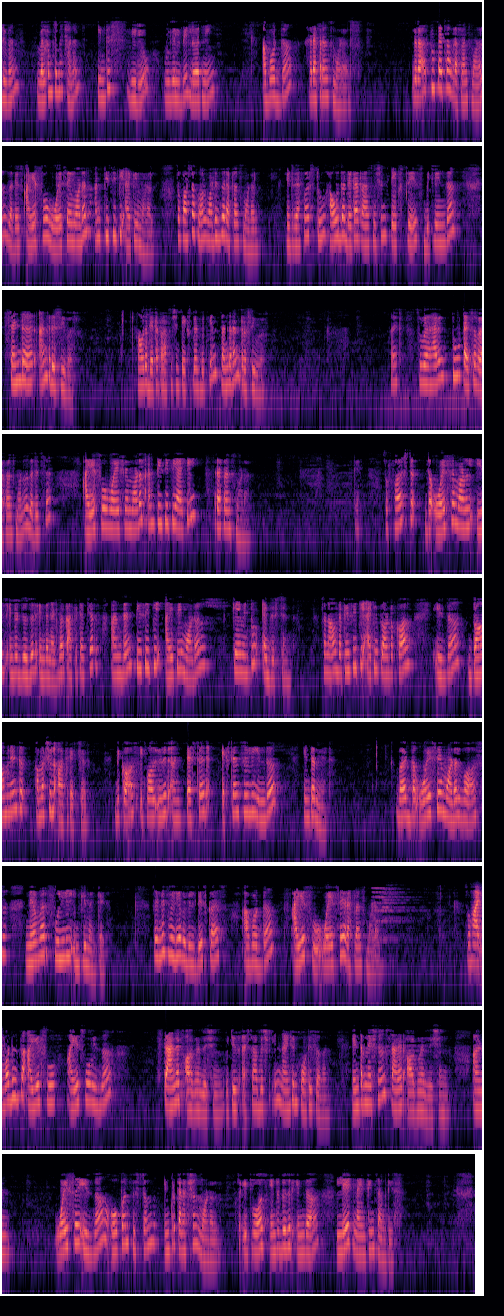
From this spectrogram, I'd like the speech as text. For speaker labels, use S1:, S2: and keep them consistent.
S1: everyone, welcome to my channel. In this video, we will be learning about the reference models. There are two types of reference models that is ISO OSI model and TCP IP model. So first of all, what is the reference model? It refers to how the data transmission takes place between the sender and receiver. How the data transmission takes place between sender and receiver. Right. So we are having two types of reference models that is the ISO OSI model and TCP IP reference model. So first the OSI model is introduced in the network architecture and then TCP IP model came into existence. So now the TCP IP protocol is the dominant commercial architecture because it was used and tested extensively in the internet. But the OSI model was never fully implemented. So in this video we will discuss about the ISO OSI reference model. So hi what is the ISO? ISO is the standards organization which is established in 1947 international standard organization and OSI is the open system interconnection model so it was introduced in the late 1970s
